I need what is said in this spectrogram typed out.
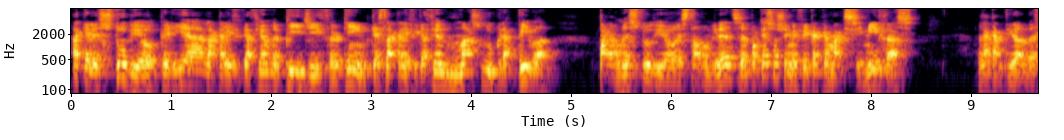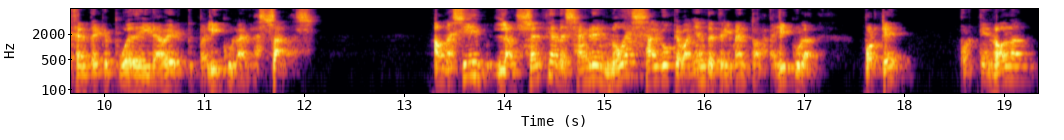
a que el estudio quería la calificación de PG-13, que es la calificación más lucrativa para un estudio estadounidense, porque eso significa que maximizas la cantidad de gente que puede ir a ver tu película en las salas. Aún así, la ausencia de sangre no es algo que vaya en detrimento a la película. ¿Por qué? Porque Nolan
